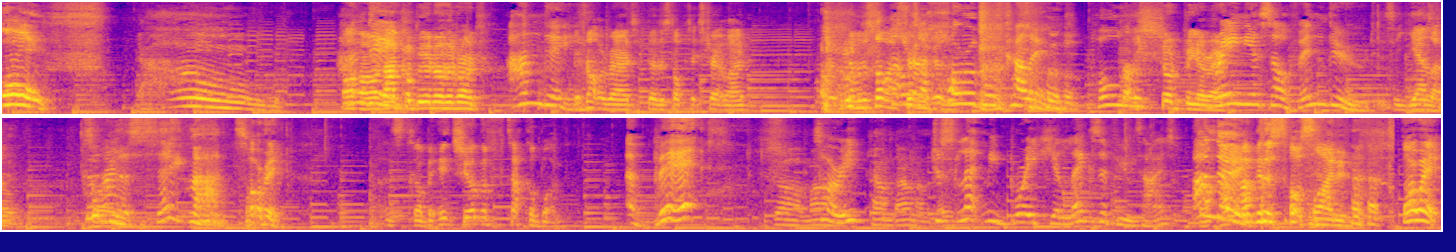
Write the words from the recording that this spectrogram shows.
Oh! Oh. Uh-oh, that could be another red. Andy! It's not a red. They'd have stopped it straight away. They would have stopped that That was a away. horrible challenge. That should be a red. Rein yourself in, dude. It's a yellow. Goodness sake, man! Sorry. It's got a bit itchy on the tackle button. A bit? Oh, man. Sorry. Calm down, Andy. Just let me break your legs a few times. Andy! I'm, I'm gonna stop sliding. oh wait.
